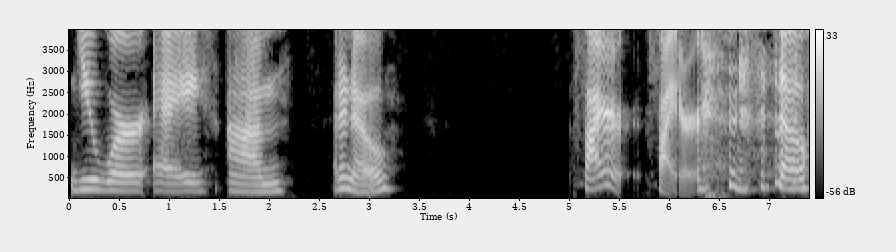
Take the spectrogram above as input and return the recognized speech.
you were a, um, I don't know, firefighter? so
